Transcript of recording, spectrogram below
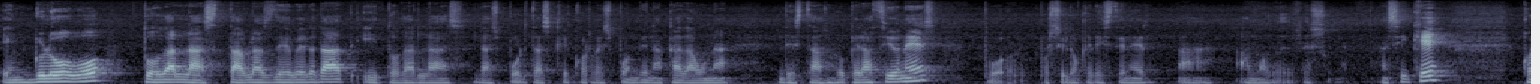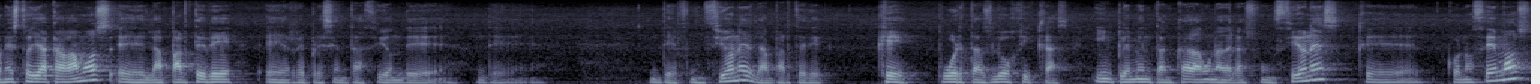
englobo todas las tablas de verdad y todas las, las puertas que corresponden a cada una de estas operaciones por, si lo queréis tener a, modo de resumen. Así que con esto ya acabamos eh, la parte de eh, representación de, de, funciones, la parte de qué puertas lógicas implementan cada una de las funciones que conocemos.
